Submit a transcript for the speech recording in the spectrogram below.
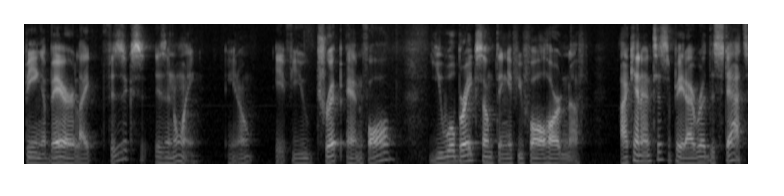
being a bear. Like, physics is annoying. You know, if you trip and fall, you will break something if you fall hard enough. I can't anticipate. I read the stats.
